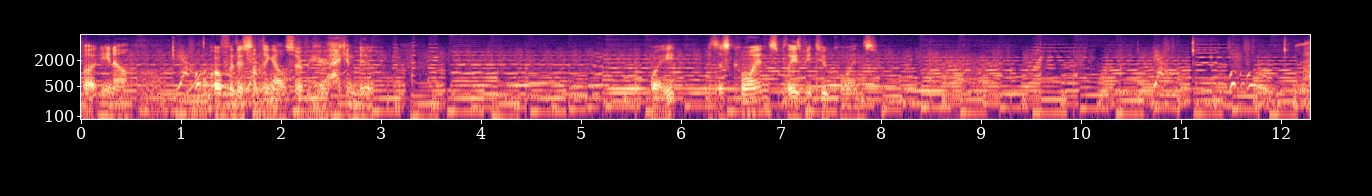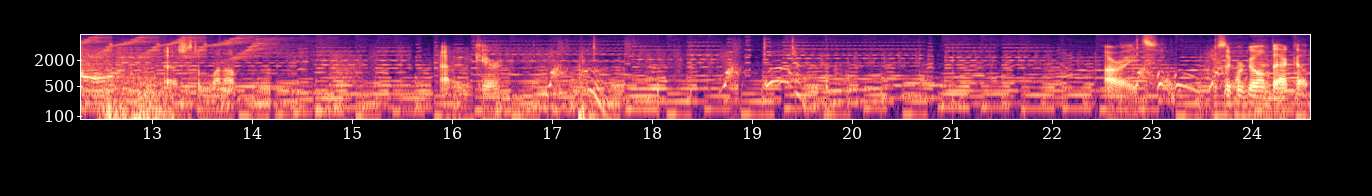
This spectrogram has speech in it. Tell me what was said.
But, you know, hopefully there's something else over here I can do. Wait, is this coins? Please be two coins. Oh, it's just a one-up. I don't even care. Alright. Looks like we're going back up.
